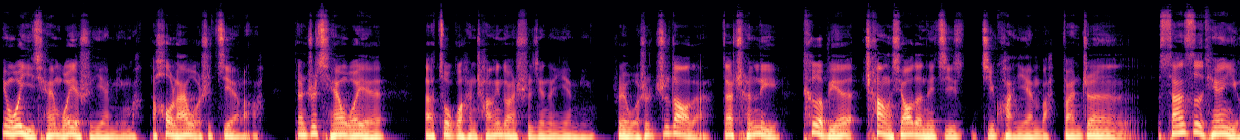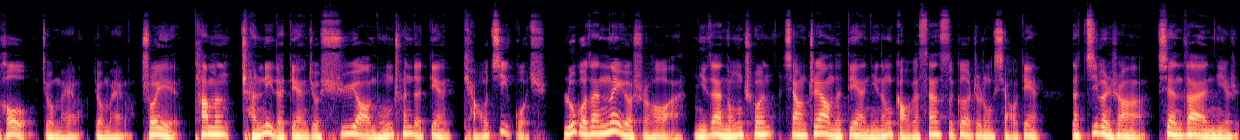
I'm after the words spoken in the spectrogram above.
因为我以前我也是烟民嘛。到后来我是戒了啊，但之前我也呃做过很长一段时间的烟民，所以我是知道的。在城里特别畅销的那几几款烟吧，反正三四天以后就没了，就没了。所以他们城里的店就需要农村的店调剂过去。如果在那个时候啊，你在农村像这样的店，你能搞个三四个这种小店，那基本上现在你。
